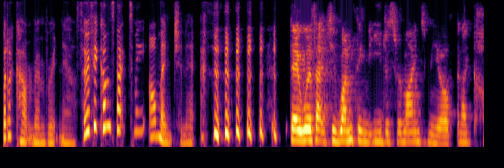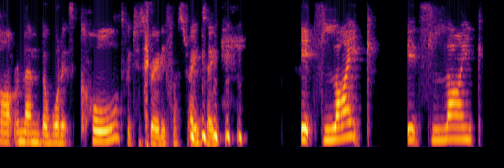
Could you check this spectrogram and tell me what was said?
but I can't remember it now. So if it comes back to me, I'll mention it. there was actually one thing that you just reminded me of, and I can't remember what it's called, which is really frustrating. it's like it's like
